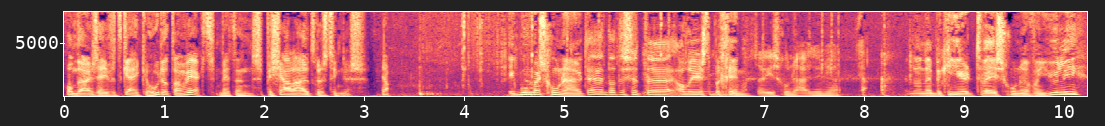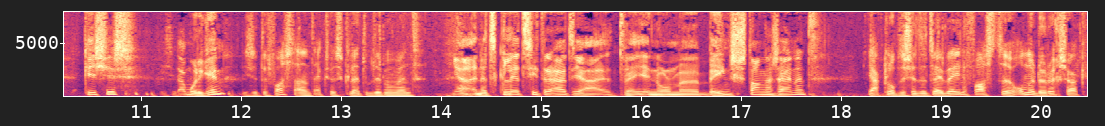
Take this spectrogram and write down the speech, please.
om daar eens even te kijken hoe dat dan werkt. Met een speciale uitrusting dus. Ik moet mijn schoenen uit, hè? Dat is het eh, allereerste begin. Zo je schoenen uitdoen, ja. ja. En dan heb ik hier twee schoenen van jullie, kistjes. Daar moet ik in. Die zitten vast aan het exoskelet op dit moment. Ja, en het skelet ziet eruit, ja, twee enorme beenstangen zijn het. Ja, klopt. Er zitten twee benen vast eh, onder de rugzak.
